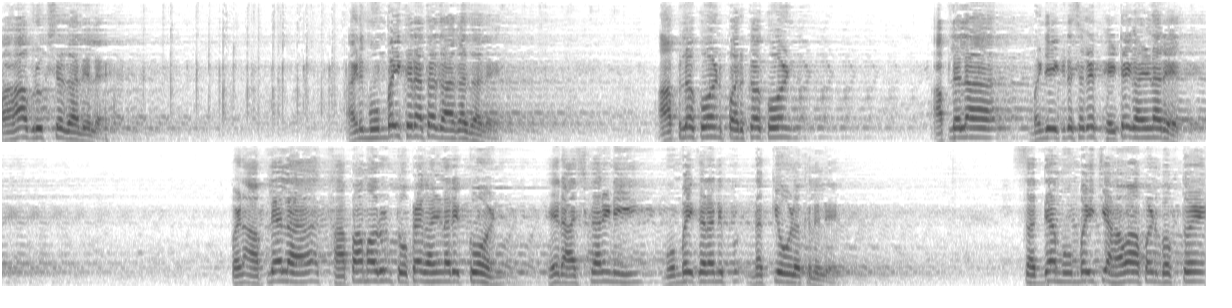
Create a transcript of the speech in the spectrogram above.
महावृक्ष झालेला आहे. आणि मुंबईकर आता जागा झालाय. आपलं कोण परकं कोण आपल्याला म्हणजे इकडे सगळे फेटे घालणारे आहेत. पण आपल्याला थापा मारून टोप्या घालणारे कोण हे राजकारणी मुंबईकरांनी नक्की ओळखलेले आहेत. सध्या मुंबईची हवा आपण बघतोय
